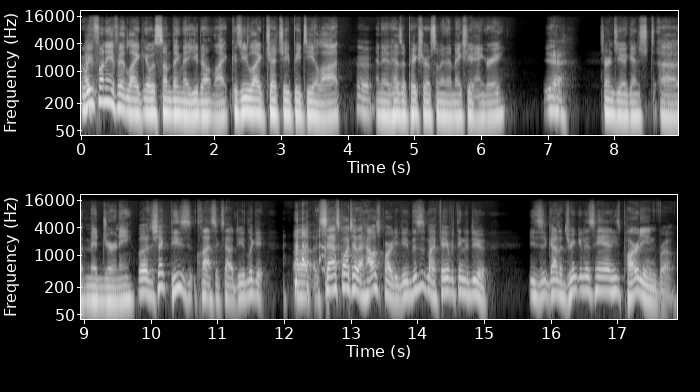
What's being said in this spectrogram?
It would be funny if it like it was something that you don't like because you like ChatGPT a lot, and it has a picture of something that makes you angry, Yeah, turns you against uh, Mid Journey. but check these classics out, dude. Look at uh, Sasquatch at a house party, dude. This is my favorite thing to do. He's got a drink in his hand. He's partying, bro.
